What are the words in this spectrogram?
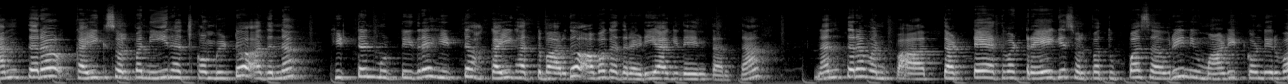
ನಂತರ ಕೈಗೆ ಸ್ವಲ್ಪ ನೀರು ಹಚ್ಕೊಂಡ್ಬಿಟ್ಟು ಅದನ್ನು ಹಿಟ್ಟನ್ನು ಮುಟ್ಟಿದರೆ ಹಿಟ್ಟು ಕೈಗೆ ಹತ್ತಬಾರ್ದು, ಅವಾಗ ಅದು ರೆಡಿಯಾಗಿದೆ ಅಂತ ಅರ್ಥ. ನಂತರ ಒಂದು ಪಾ, ತಟ್ಟೆ ಅಥವಾ ಟ್ರೇಗೆ ಸ್ವಲ್ಪ ತುಪ್ಪ ಸವರಿ, ನೀವು ಮಾಡಿಟ್ಕೊಂಡಿರುವ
